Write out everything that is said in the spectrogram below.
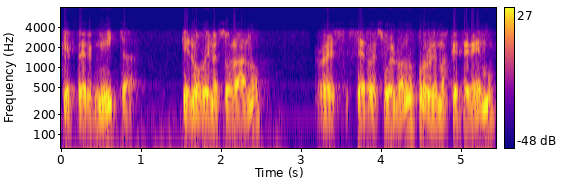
que permita que los venezolanos se resuelvan los problemas que tenemos.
